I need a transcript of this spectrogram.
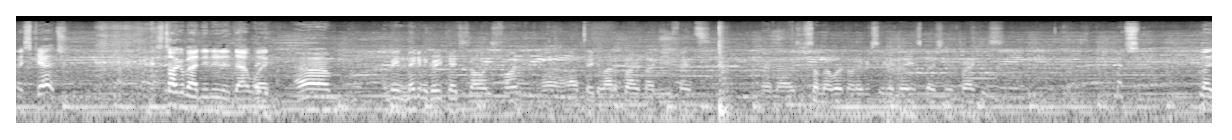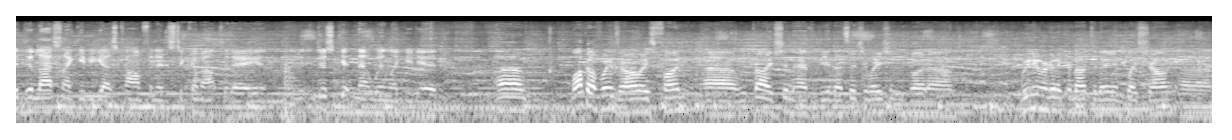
Nice catch. Let's talk about ending it that way. Um, I mean, making a great catch is always fun. Uh, I take a lot of pride in my defense, and uh, it's just something I work on every single day, especially in practice. What's, like, did last night give you guys confidence to come out today and just getting that win like you did? Um, walk-off wins are always fun. Uh, we probably shouldn't have to be in that situation, but um, we knew we were going to come out today and play strong. Uh,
